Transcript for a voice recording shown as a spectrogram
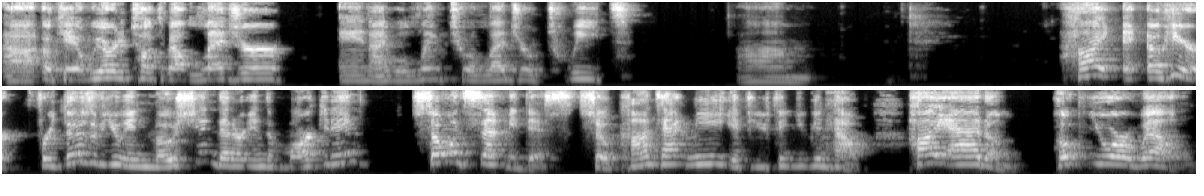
Uh, okay, we already talked about Ledger, and I will link to a Ledger tweet. Um, hi, oh, here, for those of you in motion that are in the marketing, someone sent me this. So contact me if you think you can help. Hi, Adam. Hope you are well.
